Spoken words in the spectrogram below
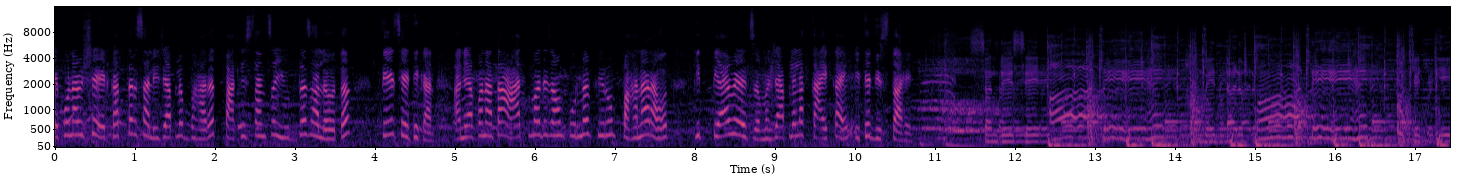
एकोणावीसशे एकाहत्तर साली जे आपलं भारत पाकिस्तानचं युद्ध झालं होतं तेच हे ठिकाण. आणि आपण आता आतमध्ये जाऊन पूर्ण फिरून पाहणार आहोत की त्यावेळचं म्हणजे आपल्याला काय काय इथे दिसतं आहे. संदेशे आते हैं हमें तड़पाते हैं चिट्ठी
